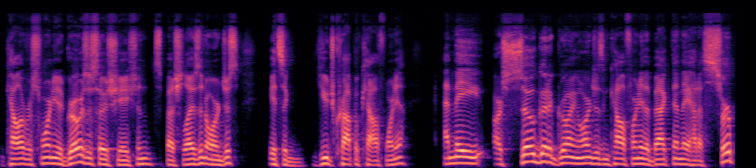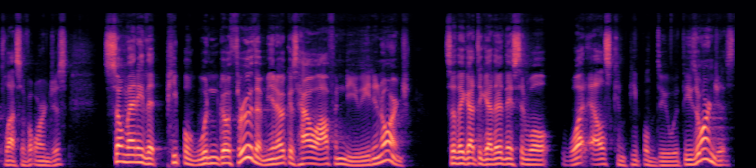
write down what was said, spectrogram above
The California Growers Association specializes in oranges. It's a huge crop of California. And they are so good at growing oranges in California that back then they had a surplus of oranges, so many that people wouldn't go through them, you know, because how often do you eat an orange? So they got together and they said, well, what else can people do with these oranges?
